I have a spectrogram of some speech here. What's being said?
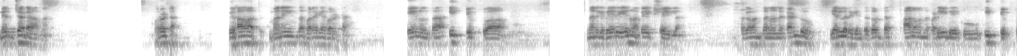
ನಿರ್ಜಗಾಮ ಹೊರಟ ಗೃಹಾತ್ ಮನೆಯಿಂದ ಹೊರಗೆ ಹೊರಟ ಏನು ಅಂತ ಇತ್ಯುಕ್ತ ನನಗೆ ಬೇರೆ ಏನು ಅಪೇಕ್ಷೆ ಇಲ್ಲ। ಭಗವಂತನನ್ನ ಕಂಡು ಎಲ್ಲರಿಗಿಂತ ದೊಡ್ಡ ಸ್ಥಾನವನ್ನು ಪಡೆಯಬೇಕು ಇತ್ಯುಕ್ತ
